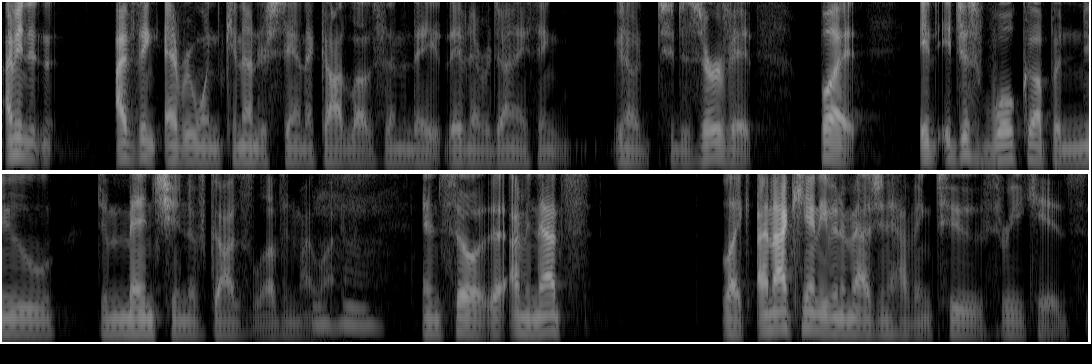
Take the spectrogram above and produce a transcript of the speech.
I mean I think everyone can understand that God loves them and they they've never done anything, you know, to deserve it, but it it just woke up a new dimension of God's love in my life. Mm-hmm. And so I mean that's like and I can't even imagine having 2 3 kids,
